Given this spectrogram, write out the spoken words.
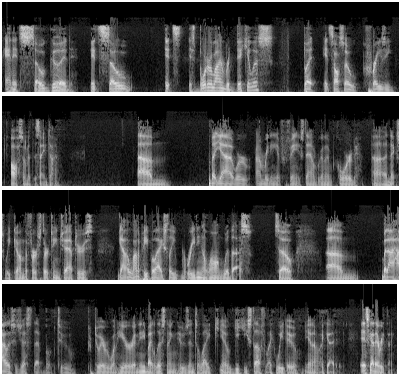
And it's so good. It's so it's it's borderline ridiculous, but it's also crazy awesome at the same time. Um but yeah, we're I'm reading it for Phoenix Down. We're going to record uh, next week on the first 13 chapters. Got a lot of people actually reading along with us. So, um, but I highly suggest that book to to everyone here and anybody listening who's into like you know geeky stuff like we do. You know, like I, it's got everything:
